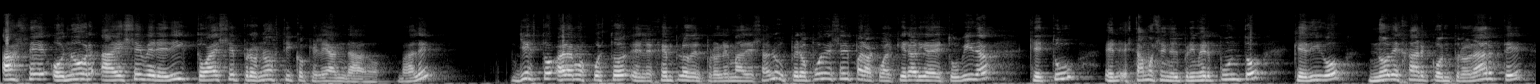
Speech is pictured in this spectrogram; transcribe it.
hace honor a ese veredicto, a ese pronóstico que le han dado, ¿vale? Y esto, ahora hemos puesto el ejemplo del problema de salud, pero puede ser para cualquier área de tu vida que tú, estamos en el primer punto, que digo, no dejar controlarte,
